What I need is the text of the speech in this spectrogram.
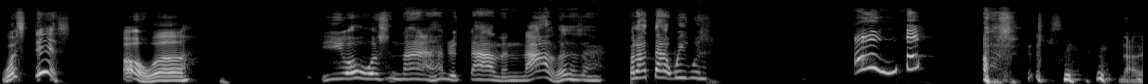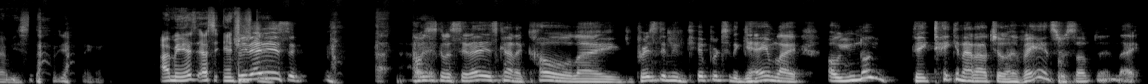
What's this? Oh, uh, you owe us nine hundred thousand dollars, but I thought we was. Oh, no, let me stop. Y'all thinking. I mean, it's, that's See, interesting. that is a. I- I was just gonna say that is kind of cold. Like Prince didn't keep her to the game. Like, oh, you know, they taking that out your advance or something. Like,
